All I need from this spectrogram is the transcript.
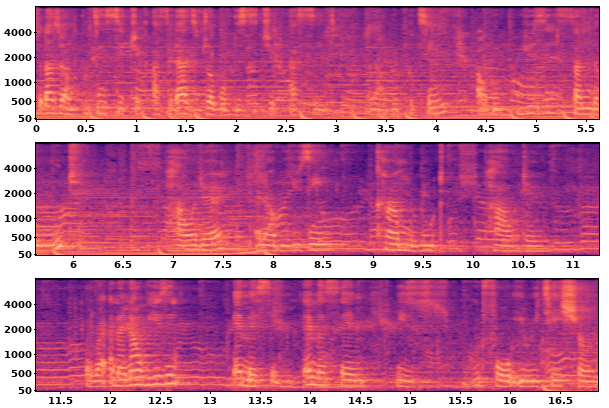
so that's why I'm putting citric acid. That's the job of the citric acid that I'll be putting. I'll be using sandalwood powder and I'll be using camwood powder. Alright, and I now be using MSM. MSM is good for irritation.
